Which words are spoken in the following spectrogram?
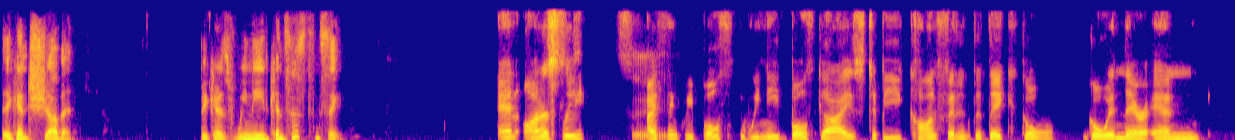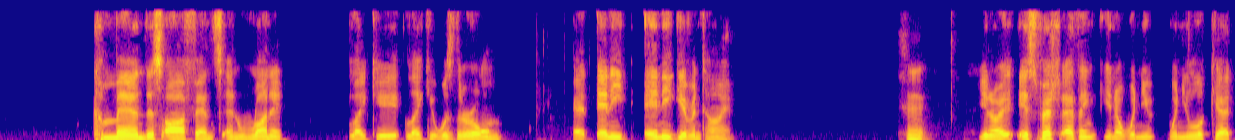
they can shove it because we need consistency. And honestly, I think we both we need both guys to be confident that they could go go in there and command this offense and run it like it like it was their own at any any given time. Hmm. You know, especially I think you know when you when you look at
